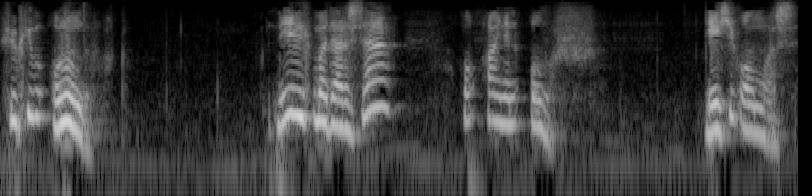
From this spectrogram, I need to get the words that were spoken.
Hüküm onundur. Bak. Neyi hükmederse o aynen olur. Değişik olmaz.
